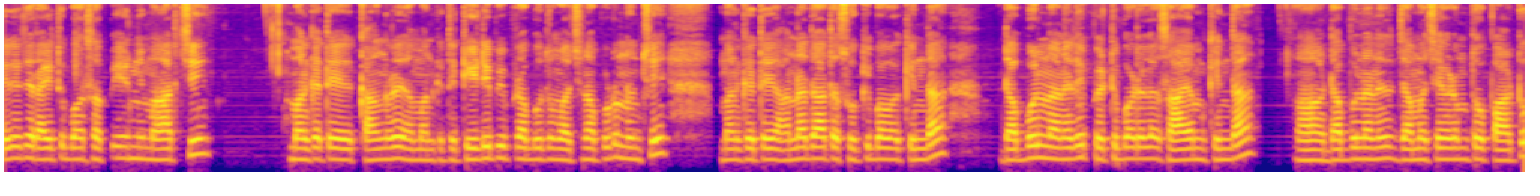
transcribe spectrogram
ఏదైతే రైతు భరోసా పేరుని మార్చి మనకైతే కాంగ్రెస్ మనకైతే టీడీపీ ప్రభుత్వం వచ్చినప్పుడు నుంచి మనకైతే అన్నదాత సుఖీభవ కింద డబ్బులను అనేది పెట్టుబడుల సాయం కింద డబ్బులు అనేది జమ చేయడంతో పాటు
